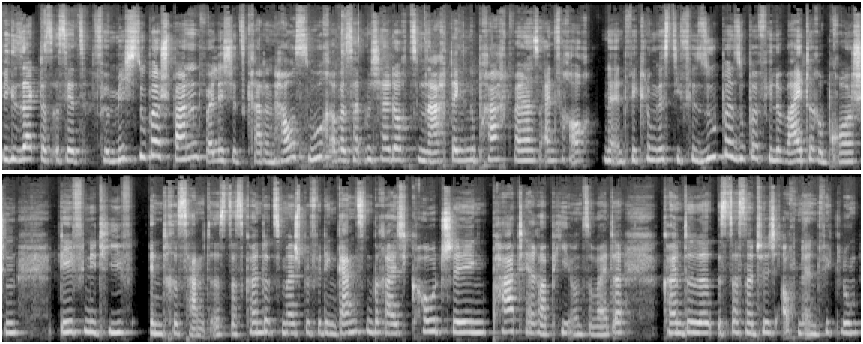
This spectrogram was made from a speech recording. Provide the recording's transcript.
Wie gesagt, das ist jetzt für mich super spannend, weil ich jetzt gerade ein Haus suche, aber es hat mich halt auch zum Nachdenken gebracht, weil das einfach auch eine Entwicklung ist, die für super, super viele weitere Branchen definitiv interessant ist. Das könnte zum Beispiel für den ganzen Bereich Coaching, Paartherapie und so weiter, könnte, ist das natürlich auch eine Entwicklung,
